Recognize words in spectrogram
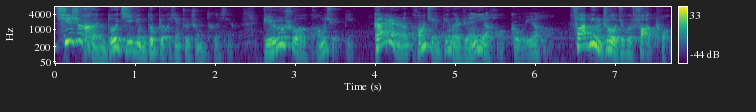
其实很多疾病都表现出这种特性，比如说狂犬病，感染了狂犬病的人也好，狗也好，发病之后就会发狂，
